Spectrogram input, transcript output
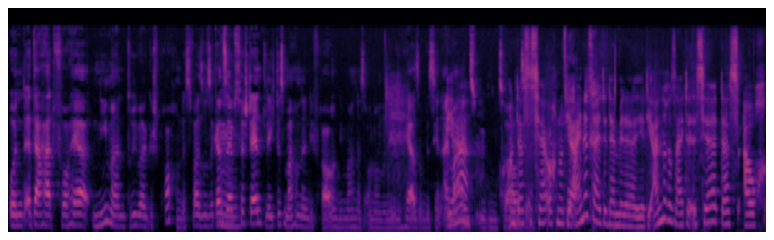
Und da hat vorher niemand drüber gesprochen. Das war so ganz mhm. selbstverständlich. Das machen dann die Frauen, die machen das auch noch so nebenher, so ein bisschen einmal ja. eins üben zu Hause. Und das ist ja auch nur die ja. eine Seite der Medaille. Die andere Seite ist ja, dass auch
